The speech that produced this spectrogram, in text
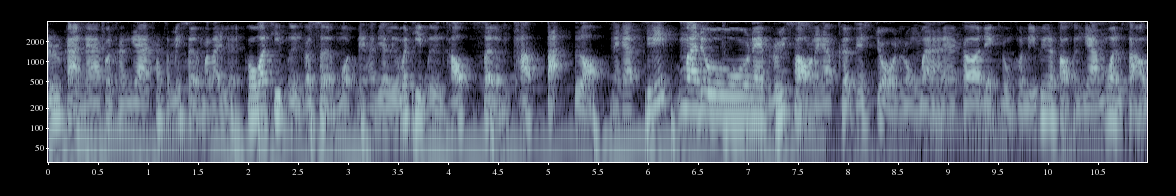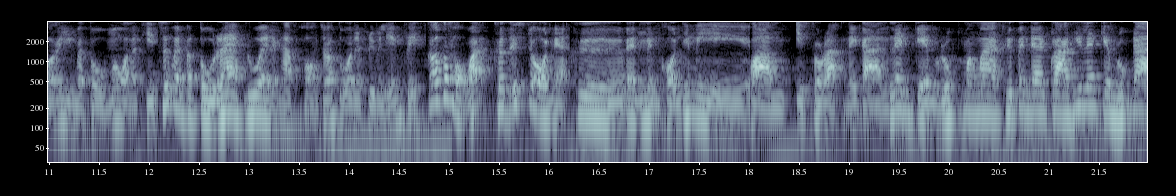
ฤดูกาลหน้าค่อนข้างยากถ้าจะไม่เสริมอะไรเลย เพราะว่าทีมอื่นก็เสริมหมดนะครับอย่าลืมว่าทีมอื่นเขาเสริมทับตะหลอดนะครับทีนี้มาดูในระตูที่สองนะครับเคอร์ติสโจนลงมานะก็เด็กหนุ่มคนนี้เพิ่งจะต่อสัญญาเมื่อวันเสาร์แล้วก็ยิงประตูเมื่อวันอาทิตย์ซึ่งเป็นประตูแรกด้วยนะครับของเจ้าตัวในพรีเมียร์ลีกอังกฤษก็ต้องบอกว่าเคอร์ติสโจนเนี่ยคือเป็นหนึ่งคนคนที่มีความอิสระในการเล่นเกมรุกมากๆ คือเป็นแดนกลางที่เล่นเกมรุกได้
